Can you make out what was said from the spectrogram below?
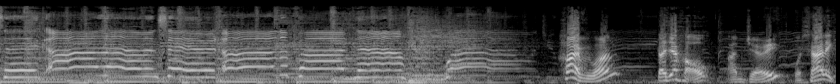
take our love and tear it all apart now? Why would you Hi everyone, 大家好， I'm Jerry, 我是 Alex，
